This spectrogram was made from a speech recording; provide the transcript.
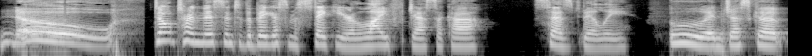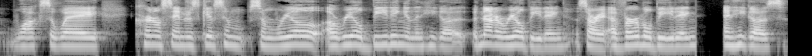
No. Don't turn this into the biggest mistake of your life, Jessica, says Billy. Ooh, and Jessica walks away. Colonel Sanders gives him some real a real beating and then he goes not a real beating, sorry, a verbal beating, and he goes,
